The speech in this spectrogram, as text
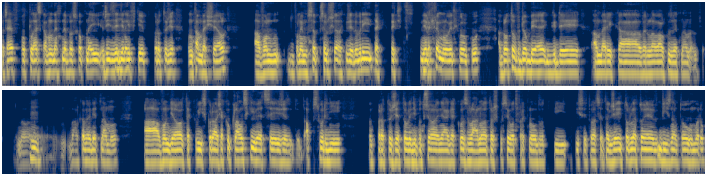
řev, potlesk a on ne, nebyl schopný říct jediný vtip, protože on tam vešel a on, on je musel přerušit, takže dobrý, tak teď mě nechte mluvit chvilku. A bylo to v době, kdy Amerika vedla válku s Větnamem. Byla hmm. válka ve Větnamu. A on dělal takový skoro až jako klaunský věci, že absurdní, protože to lidi potřebovali nějak jako zvládnout a trošku si odfrknout od té situace. Takže i tohle to je význam toho humoru.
